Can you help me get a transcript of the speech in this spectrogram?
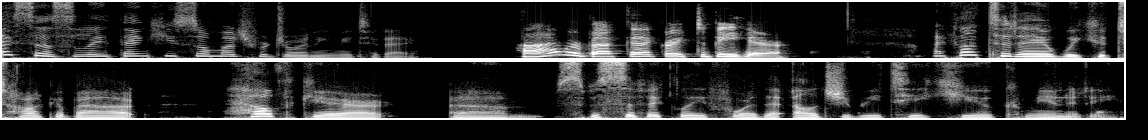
Hi, Cecily. Thank you so much for joining me today. Hi, Rebecca. Great to be here. I thought today we could talk about healthcare um, specifically for the LGBTQ community.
